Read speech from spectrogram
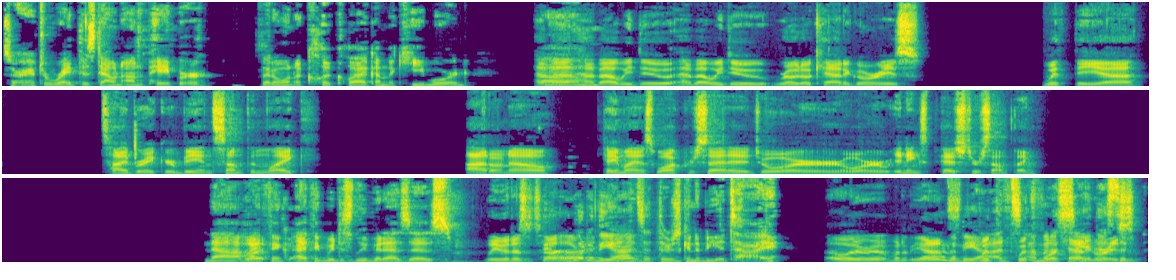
Sorry, I have to write this down on paper because I don't want to click clack on the keyboard. How about, um, how about we do how about we do roto categories with the uh, tiebreaker being something like I don't know, K minus walk percentage or or innings pitched or something. Nah, but I think I think we just leave it as is. Leave it as a tie. What are the odds that there's going to be a tie? Oh, what are, what are the odds? What are the odds? With, with I'm going to say this. And,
